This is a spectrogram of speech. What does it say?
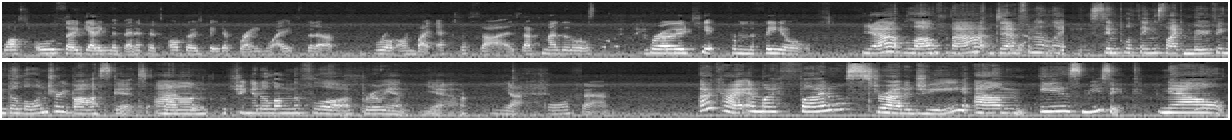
whilst also getting the benefits of those beta brain waves that are brought on by exercise. That's my little pro tip from the field. Yeah, love that. Definitely. Yeah. Simple things like moving the laundry basket, um, pushing it along the floor. Brilliant. Yeah. Yeah, awesome. Okay, and my final strategy um, is music. Now,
